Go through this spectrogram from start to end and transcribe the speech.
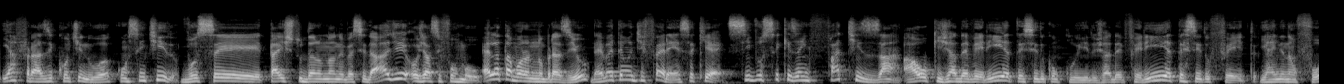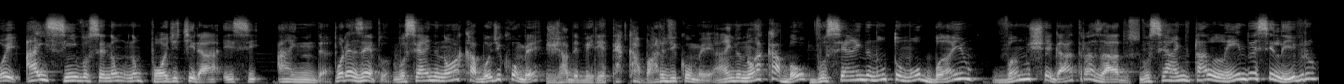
e a frase continua com sentido. Você está estudando na universidade ou já se formou? Ela está morando no Brasil? Deve ter uma diferença que é, se você quiser enfatizar algo que já deveria ter sido concluído, já deveria ter sido feito e ainda não foi, aí sim você não, não pode tirar esse ainda. Por exemplo, você ainda não acabou de comer, já deveria ter acabado de comer, ainda não acabou, você ainda não tomou banho, vamos chegar atrasados. Você ainda está lendo esse livro?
